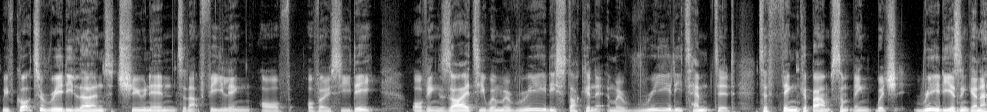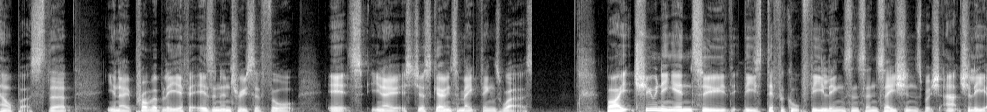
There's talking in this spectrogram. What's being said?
we've got to really learn to tune in to that feeling of of OCD of anxiety when we're really stuck in it and we're really tempted to think about something which really isn't going to help us that you know probably if it is an intrusive thought it's you know it's just going to make things worse. By tuning into th- these difficult feelings and sensations which actually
